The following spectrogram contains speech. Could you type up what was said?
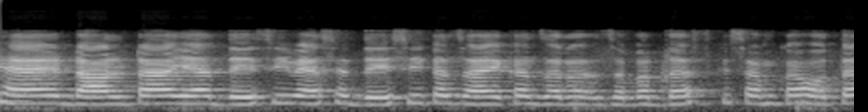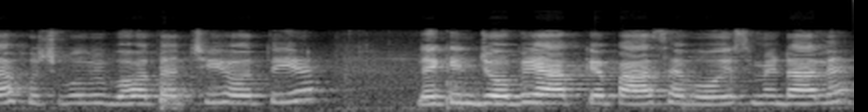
है डाल्टा या देसी, वैसे देसी का जायका ज़रा ज़बरदस्त किस्म का होता है, खुशबू भी बहुत अच्छी होती है, लेकिन जो भी आपके पास है वो इसमें डालें।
